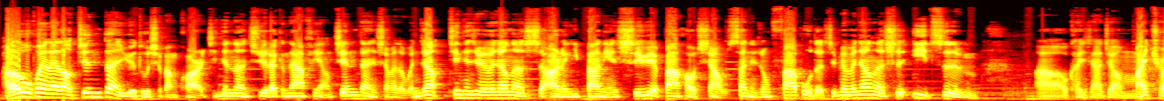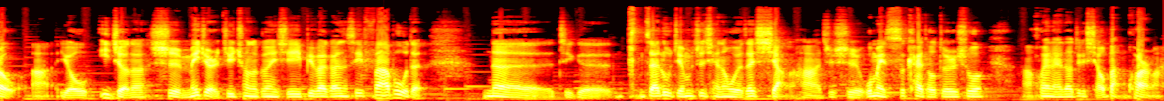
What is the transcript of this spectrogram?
Hello，欢迎来到煎蛋阅读室板块。今天呢，继续来跟大家分享煎蛋上面的文章。今天这篇文章呢，是二零一八年十一月八号下午三点钟发布的。这篇文章呢，是译自啊，我看一下叫 Metro 啊，有译者呢是 Major G 创作工业协议 B Y 杠 C 发布的。那这个在录节目之前呢，我也在想哈，就是我每次开头都是说啊，欢迎来到这个小板块嘛，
